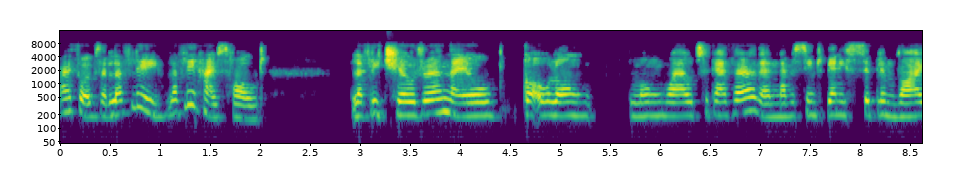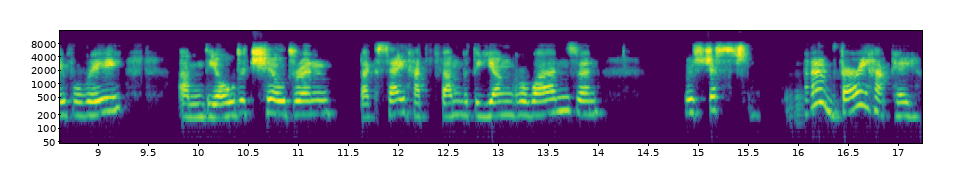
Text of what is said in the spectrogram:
I thought it was a lovely, lovely household. Lovely children. They all got along along well together. There never seemed to be any sibling rivalry. Um, the older children, like I say, had fun with the younger ones and was just no, very happy.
